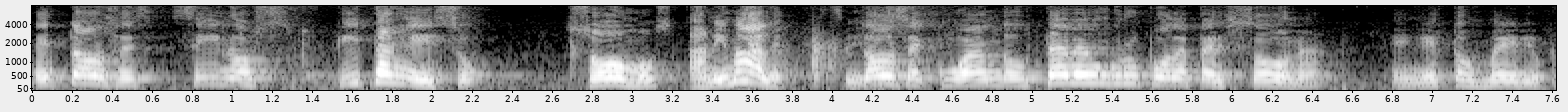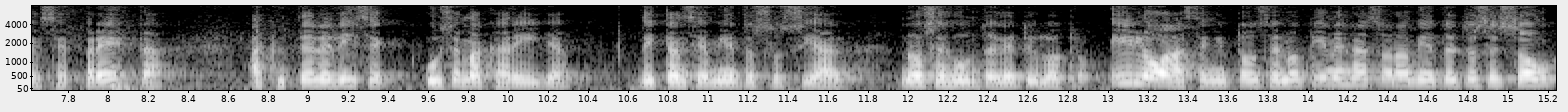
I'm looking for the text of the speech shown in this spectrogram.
Entonces, si nos quitan eso, somos animales. Entonces, cuando usted ve un grupo de personas en estos medios que se presta a que usted le dice use mascarilla, distanciamiento social, no se junten esto y lo otro, y lo hacen, entonces no tienen razonamiento, entonces son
